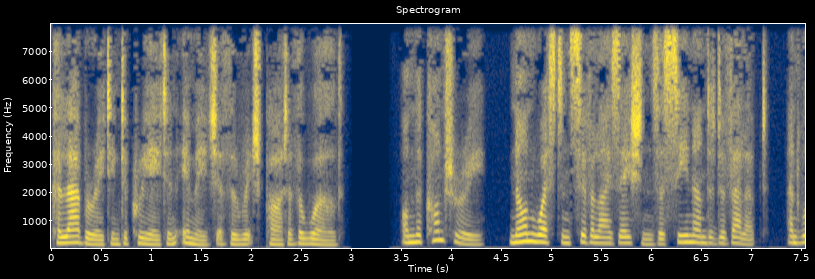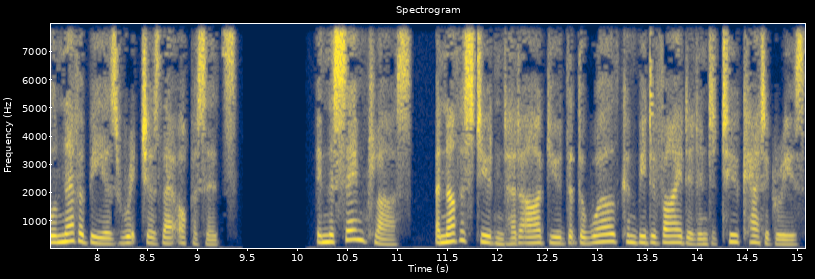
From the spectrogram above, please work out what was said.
collaborating to create an image of the rich part of the world. On the contrary, non Western civilizations are seen underdeveloped, and will never be as rich as their opposites. In the same class, Another student had argued that the world can be divided into two categories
